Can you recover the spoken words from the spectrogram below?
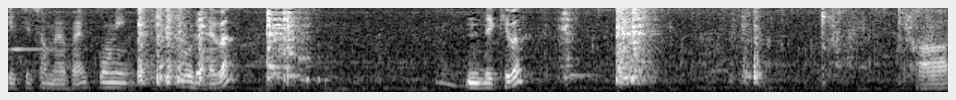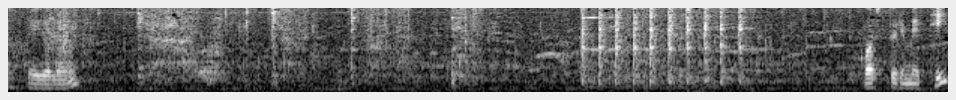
କିଛି ସମୟ ପାଇଁ ପୁଣି ଘୋଡ଼େଇ ଦେବା देखा हाँ कस्तूरी मेथी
